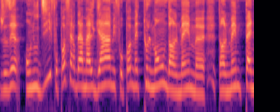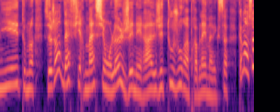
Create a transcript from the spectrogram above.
je veux dire, on nous dit, il faut pas faire d'amalgame, il faut pas mettre tout le monde dans le même, euh, dans le même panier, tout le monde. Ce genre d'affirmation-là générale, j'ai toujours un problème avec ça. Comment ça,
